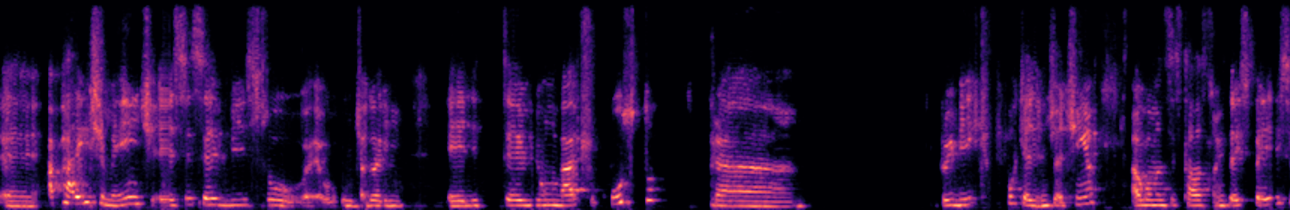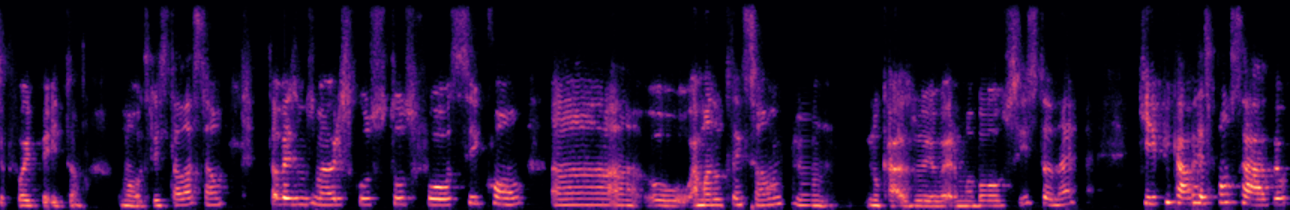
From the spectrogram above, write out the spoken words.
É, aparentemente, esse serviço, é, o Diadorim, ele teve um baixo custo para o IBICT, porque a gente já tinha algumas instalações da Space, foi feita uma outra instalação. Talvez um dos maiores custos fosse com a, a manutenção, de um, no caso eu era uma bolsista, né, que ficava responsável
